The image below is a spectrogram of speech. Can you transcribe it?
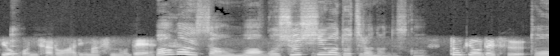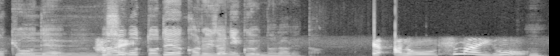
両方にサロンありますので、和貝さんはご出身はどちらなんですか？東京です。東京で。うん。はい。仕事で軽井沢に行くようになられた、いやあの住まいを、うん。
